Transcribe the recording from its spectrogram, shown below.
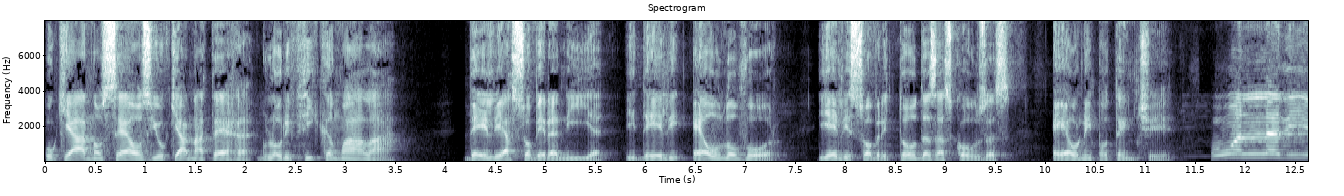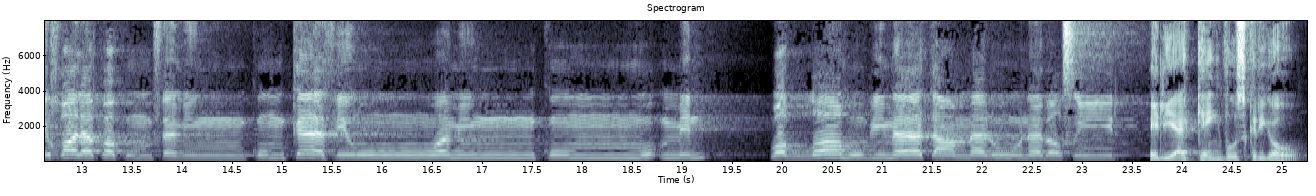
O que há nos céus e o que há na terra glorificam a Allah. Dele a soberania e dele é o louvor, e ele sobre todas as coisas é onipotente. هو الذي خلقكم فمنكم كافر ومنكم مؤمن والله بما تعملون بصير Ele é quem vos criou,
